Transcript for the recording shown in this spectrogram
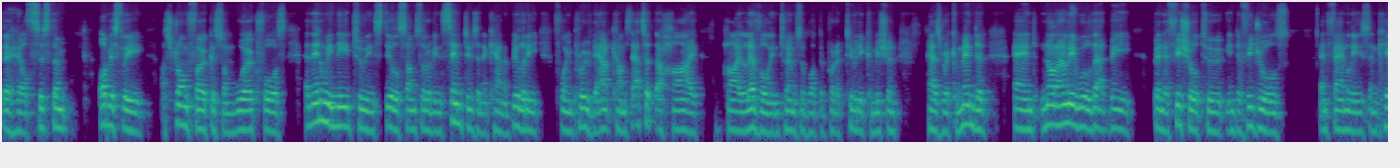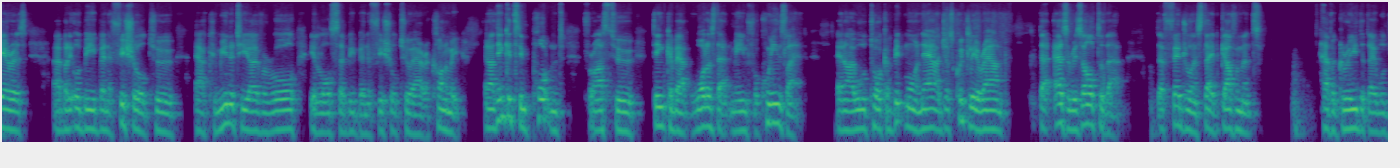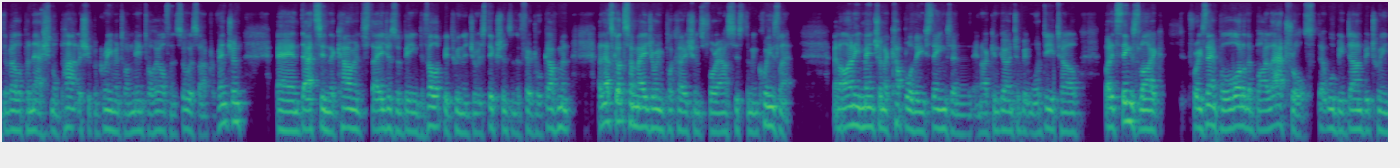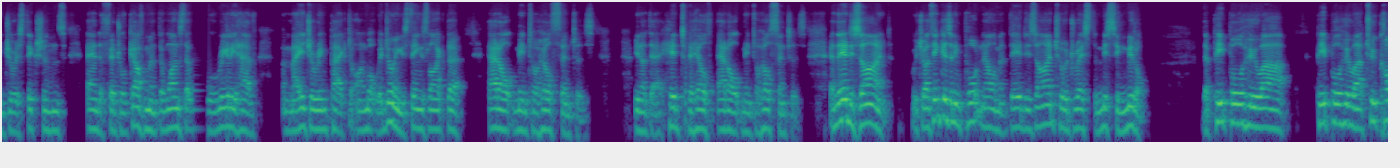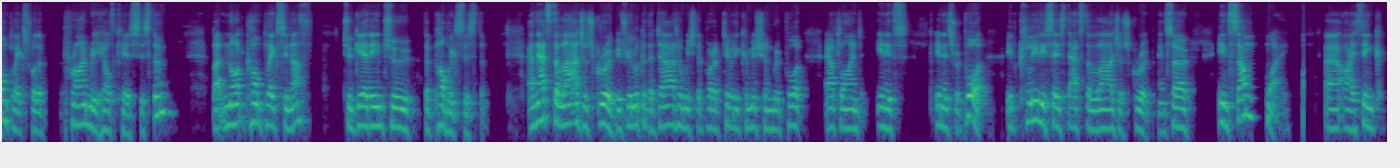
the health system. Obviously, a strong focus on workforce, and then we need to instill some sort of incentives and accountability for improved outcomes. That's at the high, high level in terms of what the Productivity Commission has recommended. And not only will that be beneficial to individuals and families and carers, uh, but it will be beneficial to our community overall. It'll also be beneficial to our economy. And I think it's important for us to think about what does that mean for Queensland? And I will talk a bit more now just quickly around that as a result of that, the federal and state governments have agreed that they will develop a national partnership agreement on mental health and suicide prevention and that's in the current stages of being developed between the jurisdictions and the federal government. And that's got some major implications for our system in Queensland. And I'll only mention a couple of these things and, and I can go into a bit more detail, but it's things like, for example, a lot of the bilaterals that will be done between jurisdictions and the federal government, the ones that will really have a major impact on what we're doing is things like the adult mental health centres, you know, the head to health adult mental health centers. And they're designed, which I think is an important element, they're designed to address the missing middle, the people who are people who are too complex for the primary healthcare system, but not complex enough to get into the public system. And that's the largest group. If you look at the data which the Productivity Commission report outlined in its, in its report, it clearly says that's the largest group. And so in some way, uh, I think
